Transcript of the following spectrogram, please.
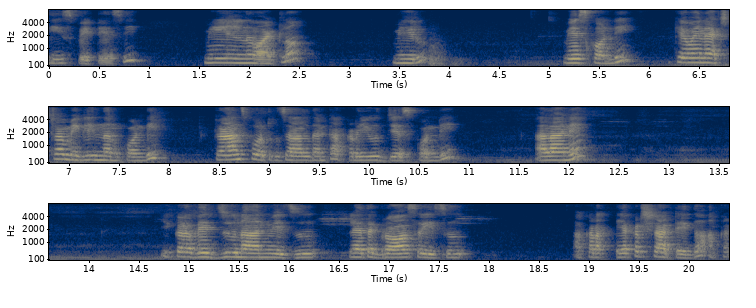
తీసి పెట్టేసి మిగిలిన వాటిలో మీరు వేసుకోండి. ఇంకేమైనా ఎక్స్ట్రా మిగిలిందనుకోండి ట్రాన్స్పోర్ట్కి చాలదంటే అక్కడ యూజ్ చేసుకోండి. అలానే ఇక్కడ వెజ్ నాన్ వెజ్ లేదా గ్రాసరీస్ అక్కడ ఎక్కడ స్టార్ట్ అయిందో అక్కడ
